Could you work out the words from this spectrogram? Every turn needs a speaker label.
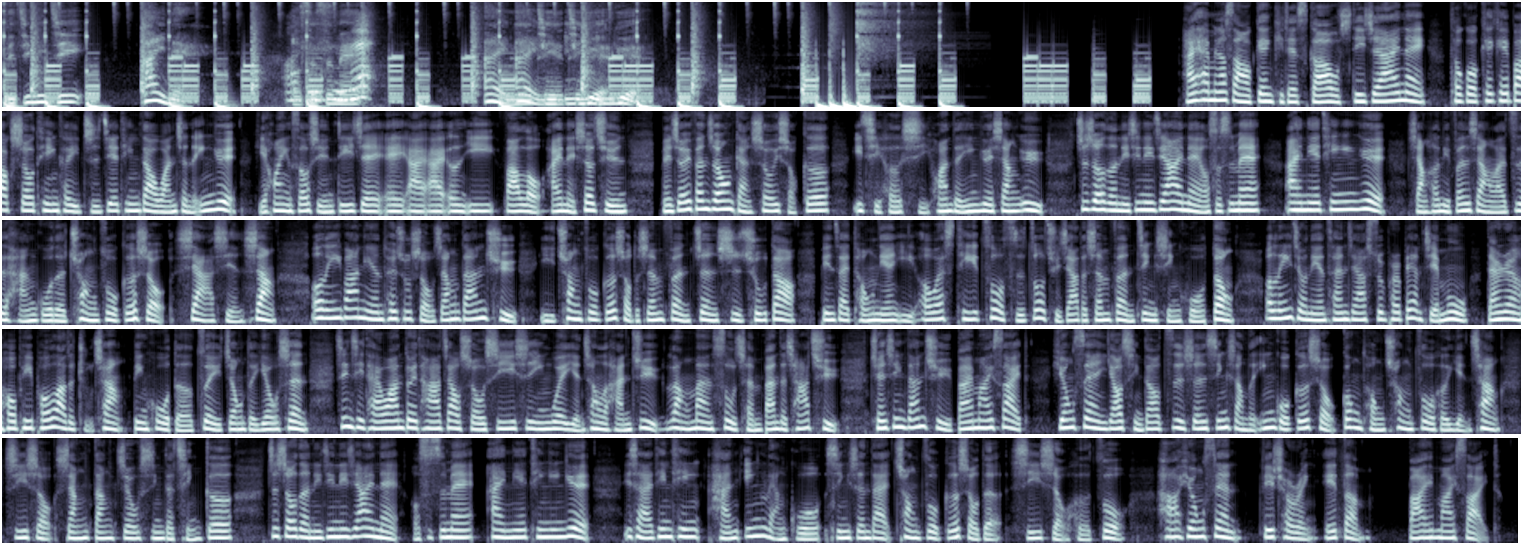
Speaker 1: 你叽你叽，爱呢，おすすめ，爱爱听音乐。
Speaker 2: 嗨嗨，皆さん、お元気ですか？我是 DJ 爱内。透过 KKBOX 收听，可以直接听到完整的音乐，也欢迎搜寻 DJ A I I N E，Follow 爱内社群，每周一分钟，感受一首歌，一起和喜欢的音乐相遇。这周的你叽你叽爱内，我是思妹， 爱捏听音乐，想和你分享来自韩国的创作歌手夏贤尚。二零一八年推出首张单曲，以创作歌手的身份正式出道，并在同年以 OST 作词作曲家的身份进行活动。二零一九年参加 Super Band 节目，担任 Hope Pola 的主唱，并获得最终的优胜。近期台湾对他较熟悉，是因为演唱了韩剧《浪漫速成班》的插曲。全新单曲《By My Side》，Youngsan 邀请到自身欣赏的英国歌手共同创作和演唱，是一首相当揪心的情歌。这首的你叽你叽爱呢，我是思妹，爱捏听音乐，一起来听听韩英两国新生代创作歌手的携手合作。Ha Hyung San featuring Ethan by my side。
